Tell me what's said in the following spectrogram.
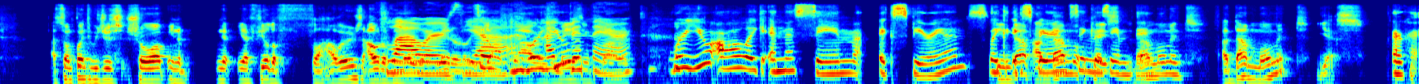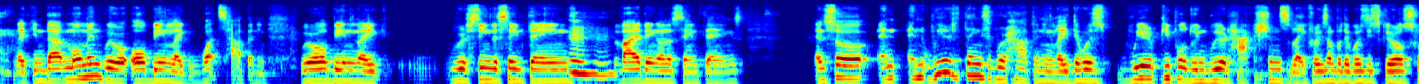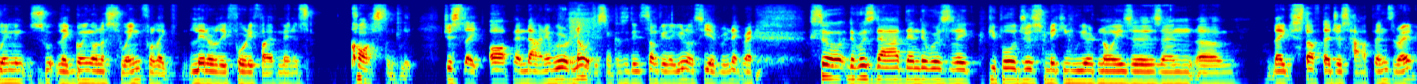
at some point we just show up in a in a, field of flowers out flowers, of nowhere. Yeah, flowers, were you been there? were you all like in the same experience, like that, experiencing that, okay, the same thing? That moment, at that moment, yes. Okay. Like in that moment, we were all being like, "What's happening?" We were all being like, "We're seeing the same things, mm-hmm. vibing on the same things." And so and and weird things were happening. Like there was weird people doing weird actions. Like for example there was this girl swimming sw- like going on a swing for like literally 45 minutes constantly just like up and down. And we were noticing because it's something that you don't see every day right? So there was that. Then there was like people just making weird noises and um, like stuff that just happens right?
